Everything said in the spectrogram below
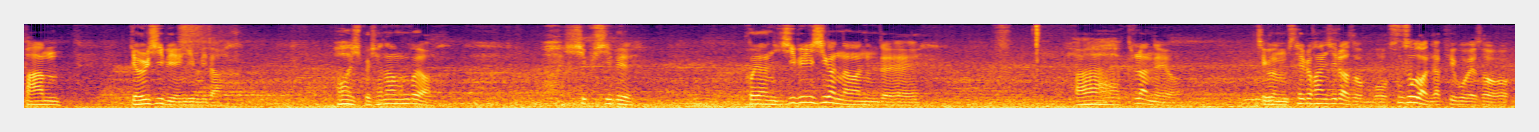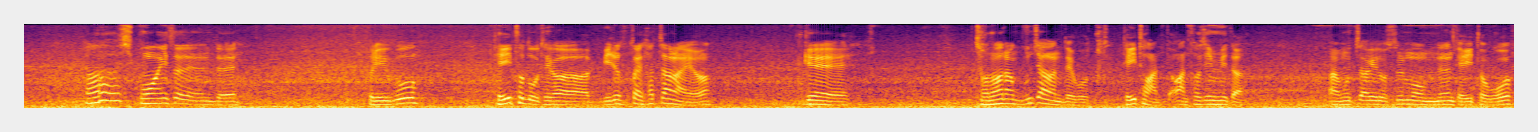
밤 10시 비행기입니다. 아 이거 몇 남은 거야? 아, 10, 11 거의 한 21시간 남았는데. 아 큰일 났네요. 지금 새벽 1시라서 뭐 숙소도 안 잡히고 해서. 아씨 공항에 있어야 되는데. 그리고 데이터도 제가 미래 속도에 샀잖아요. 그게 전화랑 문자는 안 되고 데이터 안, 안 터집니다 아무짝에도 쓸모없는 데이터고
